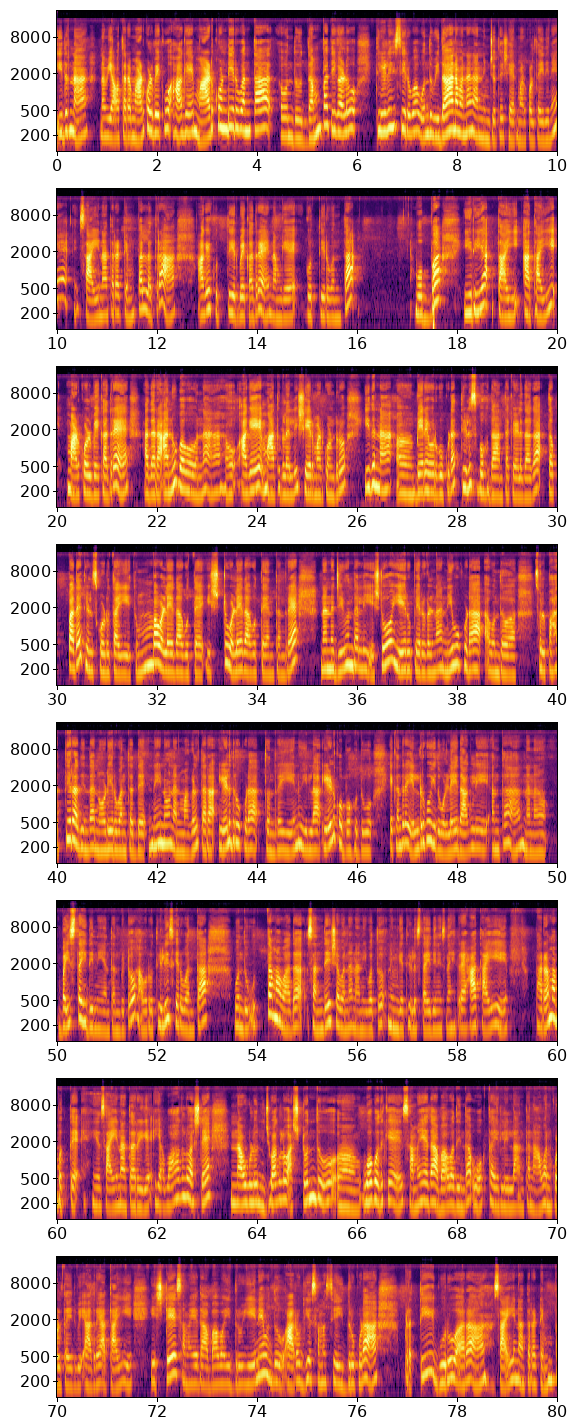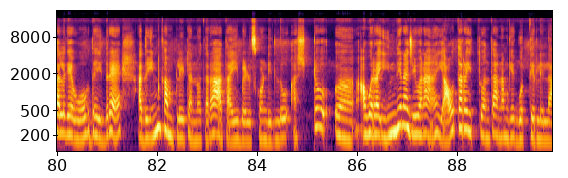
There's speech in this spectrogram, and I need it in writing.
ಇದನ್ನ ನಾವು ಯಾವ ಥರ ಮಾಡಿಕೊಳ್ಬೇಕು, ಹಾಗೆ ಮಾಡಿಕೊಂಡಿರುವಂಥ ಒಂದು ದಂಪತಿಗಳು ತಿಳಿಸಿರುವ ಒಂದು ವಿಧಾನವನ್ನು ನಾನು ನಿಮ್ಮ ಜೊತೆ ಶೇರ್ ಮಾಡ್ಕೊಳ್ತಾ ಇದ್ದೀನಿ. ಸಾಯಿನಾಥರ ಟೆಂಪಲ್ ಹತ್ರ ಹಾಗೆ ಕೂತಿರ್ಬೇಕಾದ್ರೆ ನಮಗೆ ಗೊತ್ತಿರುವಂಥ ಒಬ್ಬ ಹಿರಿಯ ತಾಯಿ, ಆ ತಾಯಿ ಮಾಡ್ಕೊಳ್ಬೇಕಾದ್ರೆ ಅದರ ಅನುಭವವನ್ನು ಹಾಗೇ ಮಾತುಗಳಲ್ಲಿ ಶೇರ್ ಮಾಡಿಕೊಂಡ್ರು. ಇದನ್ನು ಬೇರೆಯವ್ರಿಗೂ ಕೂಡ ತಿಳಿಸ್ಬಹುದಾ ಅಂತ ಕೇಳಿದಾಗ ತಪ್ಪದೇ ತಿಳಿಸ್ಕೊಡು ತಾಯಿ ತುಂಬ ಒಳ್ಳೆಯದಾಗುತ್ತೆ ಎಷ್ಟು ಒಳ್ಳೆಯದಾಗುತ್ತೆ ಅಂತಂದರೆ, ನನ್ನ ಜೀವನದಲ್ಲಿ ಎಷ್ಟೋ ಏರುಪೇರುಗಳನ್ನ ನೀವು ಕೂಡ ಒಂದು ಸ್ವಲ್ಪ ಹತ್ತಿರದಿಂದ ನೋಡಿರುವಂಥದ್ದೇ. ನೀನು ನನ್ನ ಮಗಳ ಥರ ಹೇಳಿದ್ರೂ ಕೂಡ ತೊಂದರೆ ಏನೂ ಇಲ್ಲ, ಹೇಳ್ಕೋಬಹುದು. ಯಾಕಂದರೆ ಎಲ್ರಿಗೂ ಇದು ಒಳ್ಳೆಯದಾಗಲಿ ಅಂತ ನಾನು ಬಯಸ್ತಾ ಇದ್ದೀನಿ ಅಂತಂದ್ಬಿಟ್ಟು ಅವರು ತಿಳಿಸಿರುವಂಥ ಒಂದು ಉತ್ತಮವಾದ ಸಂದೇಶವನ್ನು ನಾನು ಇವತ್ತು ನಿಮಗೆ ತಿಳಿಸ್ತಾ ಇದ್ದೀನಿ ಸ್ನೇಹಿತರೆ. ಆ ತಾಯಿ ಪರಮ ಭಕ್ತೆ ಸಾಯಿನಾಥರಿಗೆ. ಯಾವಾಗಲೂ ಅಷ್ಟೇ ನಾವುಗಳು ನಿಜವಾಗ್ಲೂ ಅಷ್ಟೊಂದು ಹೋಗೋದಕ್ಕೆ ಸಮಯದ ಅಭಾವದಿಂದ ಹೋಗ್ತಾ ಇರಲಿಲ್ಲ ಅಂತ ನಾವು ಅಂದ್ಕೊಳ್ತಾ ಇದ್ವಿ. ಆದರೆ ಆ ತಾಯಿ ಎಷ್ಟೇ ಸಮಯದ ಅಭಾವ ಇದ್ದರೂ ಏನೇ ಒಂದು ಆರೋಗ್ಯ ಸಮಸ್ಯೆ ಇದ್ದರೂ ಕೂಡ ಪ್ರತಿ ಗುರುವಾರ ಸಾಯಿನಾಥರ ಟೆಂಪಲ್ಗೆ ಹೋಗದೇ ಇದ್ದರೆ ಅದು ಇನ್ಕಂಪ್ಲೀಟ್ ಅನ್ನೋ ಥರ ಆ ತಾಯಿ ಬೆಳೆಸ್ಕೊಂಡಿದ್ಲು. ಅಷ್ಟು ಅವರ ಹಿಂದಿನ ಜೀವನ ಯಾವ ಥರ ಇತ್ತು ಅಂತ ನಮಗೆ ಗೊತ್ತಿರಲಿಲ್ಲ.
